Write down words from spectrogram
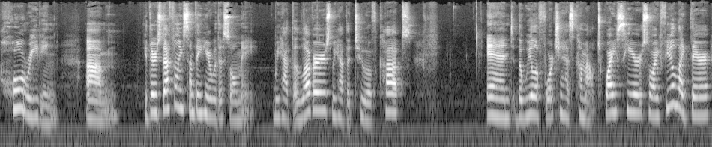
whole reading. Um, there's definitely something here with a soulmate. We had the lovers, we have the two of cups, and the wheel of fortune has come out twice here. So I feel like there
